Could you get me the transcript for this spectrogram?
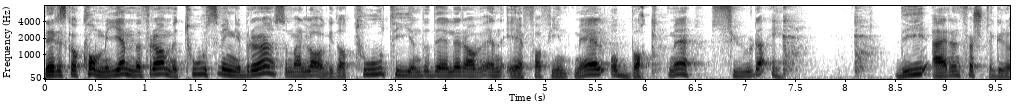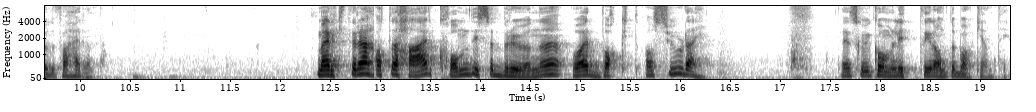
Dere skal komme hjemmefra med to svingebrød som er laget av to tiendedeler av en efa fint mel og bakt med surdeig. De er en førstegrøde for Herren. Merk dere at det her kom disse brødene og er bakt av surdeig. Det skal vi komme litt tilbake igjen til.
